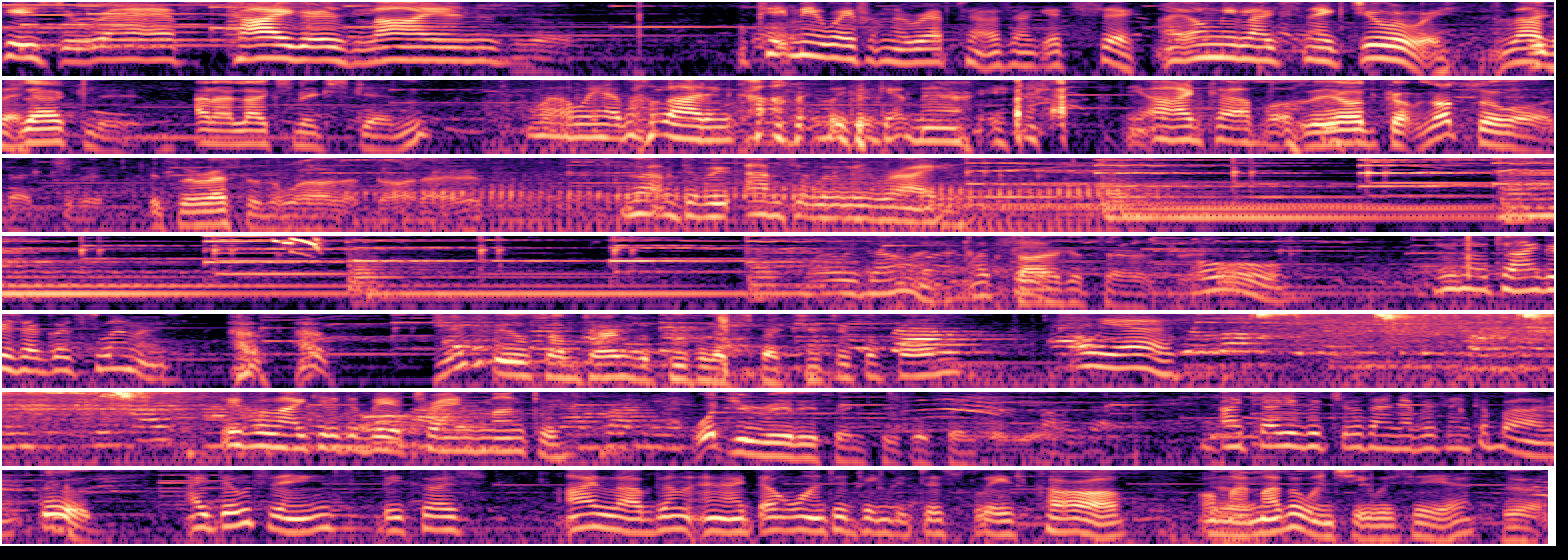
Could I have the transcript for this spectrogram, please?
monkeys, giraffes, tigers, lions. Yeah. Well, keep me away from the reptiles. I get sick. I only like snake jewelry. I love it. Exactly. And I like snake skin. Well, we have a lot in common. We could get married. the odd couple. The odd couple. Not so odd, actually. It's the rest of the world that's odd, Iris. You happen to be absolutely right. Where are we going? Let's see. Tiger territory. Oh, you know tigers are good swimmers. Do you feel sometimes that people expect you to perform? Oh, yes. People like you to be a trained monkey. What do you really think people think of you? I tell you the truth, I never think about it. Good. I do things because I love them and I don't want anything to displease Carl or my mother when she was here. Yeah.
